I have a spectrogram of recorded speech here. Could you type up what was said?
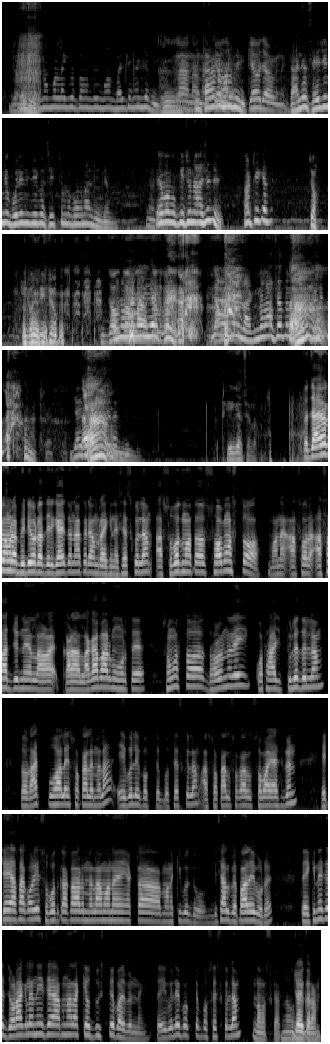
যখন এক নম্বর লাগবে তখন তুই মদ যাবি? না না কেউ- ভালবি? কেউ যাবে না। তাহলে সেই জন্য বলে দিয়েছি এবার সিস্টেমটা বদলা দিয়ে যাব আচ্ছা। এ বাবু কিছু না আসিস হ্যাঁ ঠিক আছে। চ। মানে আচ্ছা, হোক, ঠিক আছে তো যাই হোক আমরা ভিডিওটা দীর্ঘায়িত না করে আমরা এখানে শেষ করলাম। আর সুবোধ মাতার সমস্ত মানে আসর আসার জন্য লাগাবার মুহূর্তে সমস্ত ধরনেরই কথা আজ তুলে ধরলাম। তো রাত পোহালে সকালে মেলা এই বলেই বক্তব্য শেষ করলাম। আর সকাল সকাল সবাই আসবেন এটাই আশা করি। সুবোধ কাকার মেলা মানে একটা মানে কি বলতে বিশাল ব্যাপারই বটে। তো এখানে যে জড়া নিয়ে যে আপনারা কেউ দুষতে পারবেন নাই তো এই বলেই বক্তব্য শেষ করলাম। নমস্কার। নমস্কার। জয় গ্রাম।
